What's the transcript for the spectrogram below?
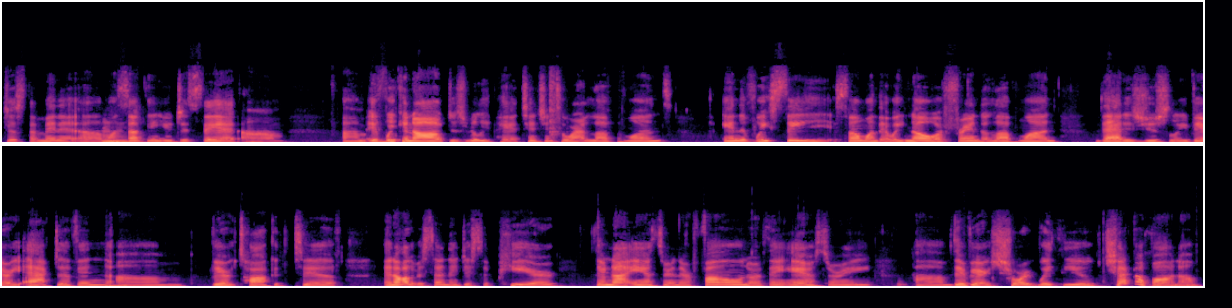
just a minute um, mm-hmm. on something you just said? Um, um, if we can all just really pay attention to our loved ones, and if we see someone that we know, a friend, a loved one, that is usually very active and um, very talkative, and all of a sudden they disappear. They're not answering their phone, or if they're answering, um, they're very short with you. Check up on them.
